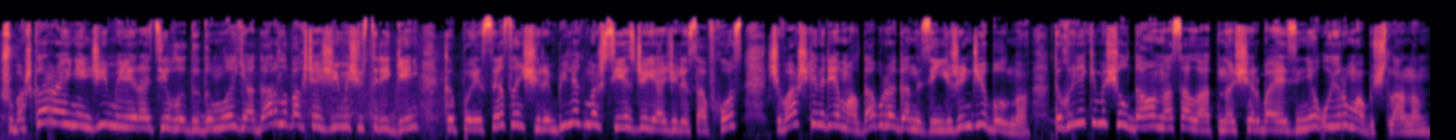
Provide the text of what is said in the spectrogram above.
Шубашкар районенжи мелиоративлы дыдымлы ядарлы бақша жемеш үстереген КПСС-ын ширембилек съезже яжелі совхоз Чывашкенре малда бұраганы зен болны. Тұғырекемі шылдауын насалатыны шербаязіне уйырма бұшланы.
